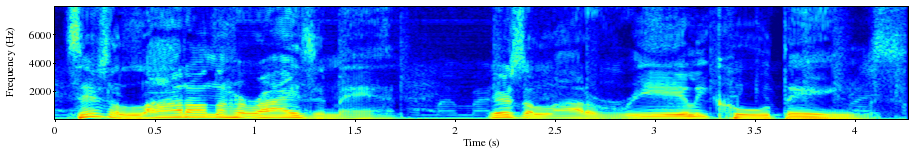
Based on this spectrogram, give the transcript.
There's a lot on the horizon, man. There's a lot of really cool things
